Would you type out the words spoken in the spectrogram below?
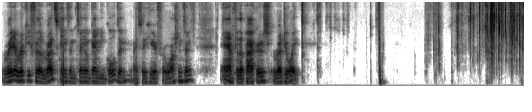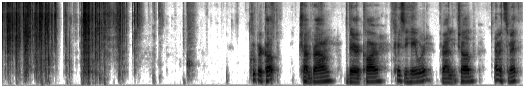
rated rookie for the Redskins, Antonio Gandy Golden, I say here for Washington, and for the Packers, Reggie White. Cooper Kupp, Trent Brown, Derek Carr, Casey Hayward, Bradley Chubb, Emmitt Smith,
